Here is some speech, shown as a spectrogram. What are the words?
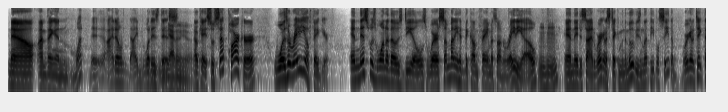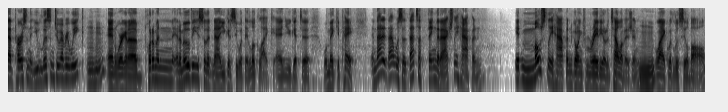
Now I'm thinking, what? Uh, I don't. I, what is this? Yeah, I don't know. Okay, so Seth Parker was a radio figure. And this was one of those deals where somebody had become famous on radio, Mm-hmm. and they decided we're going to stick them in the movies and let people see them. We're going to take that person that you listen to every week, Mm-hmm. and we're going to put them in, in a movie so that now you get to see what they look like, and you get to we'll make you pay. And that that was a, that's a thing that actually happened. It mostly happened going from radio to television, Mm-hmm. like with Lucille Ball.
